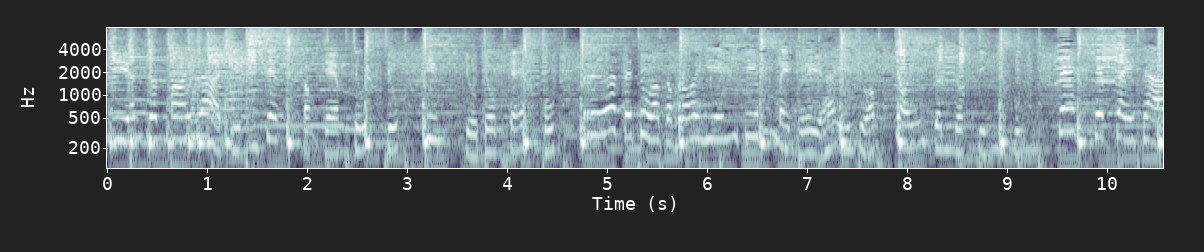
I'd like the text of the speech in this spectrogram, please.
เขียนจดหมายล่าจิ้มเจ็บต้องแจมจุ๊บจุ๊บจิ้มจู่โจมแจมปุ๊บเหลือแต่ตัวกับรอยยิ้มจิ้มไม่เคยให้จวบจ่อยจนจบจริงจริงแจ๊กเจ็บใจจาก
